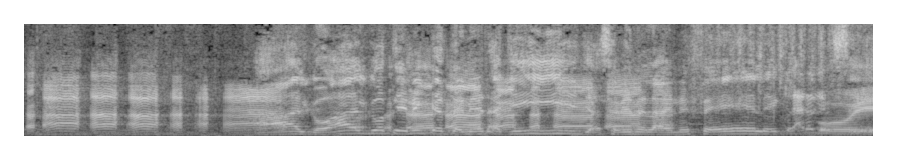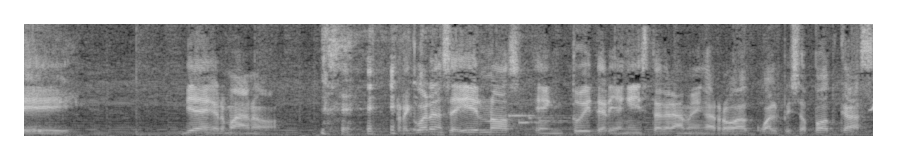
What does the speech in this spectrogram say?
algo, algo tienen que tener allí. Ya se viene la NFL, claro que sí. Bien, hermano. Recuerden seguirnos en Twitter y en Instagram en arroba podcast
